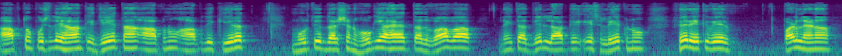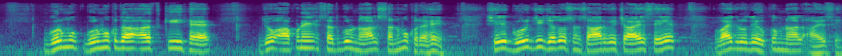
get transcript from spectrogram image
ਆਪ ਤੋਂ ਪੁੱਛਦੇ ਹਾਂ ਕਿ ਜੇ ਤਾਂ ਆਪ ਨੂੰ ਆਪ ਦੀ ਕੀਰਤ, ਮੂਰਤੀ ਦਰਸ਼ਨ ਹੋ ਗਿਆ ਹੈ, ਤਦ ਵਾ ਵਾ ਨਹੀਂ ਤਾਂ ਦਿਲ ਲਾ ਕੇ ਇਸ ਲੇਖ ਨੂੰ ਫਿਰ ਇੱਕ ਵੇਰ ਪੜ ਲੈਣਾ। ਗੁਰਮੁਖ ਗੁਰਮੁਖ ਦਾ ਅਰਥ ਕੀ ਹੈ? ਜੋ ਆਪਣੇ ਸਤਿਗੁਰੂ ਨਾਲ ਸਨਮੁਖ ਰਹੇ। ਸ੍ਰੀ ਗੁਰੂ ਜੀ ਜਦੋਂ ਸੰਸਾਰ ਵਿੱਚ ਆਏ ਸੇ, ਵਾਹਿਗੁਰੂ ਦੇ ਹੁਕਮ ਨਾਲ ਆਏ ਸੀ।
